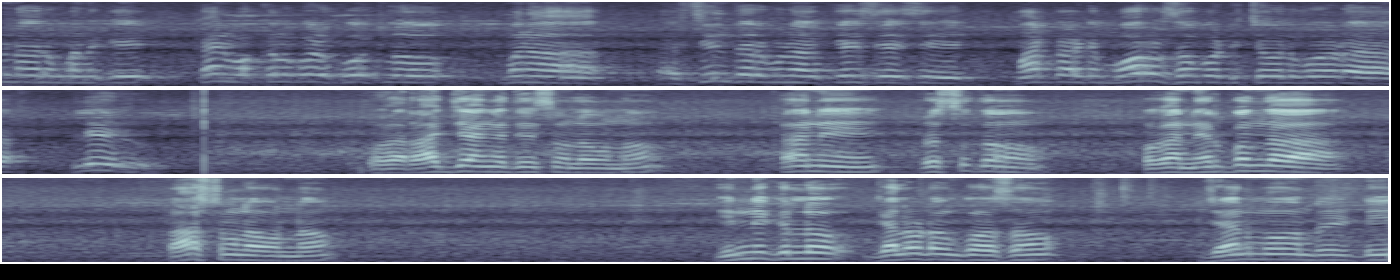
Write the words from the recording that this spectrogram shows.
ఉన్నారు మనకి. కానీ ఒక్కరు కూడా కోర్టులో మన సీన్ తరఫున కేసు వేసి మాట్లాడి మోరల్ సపోర్ట్ ఇచ్చేవాళ్ళు కూడా లేరు. ఒక రాజ్యాంగ దేశంలో ఉన్నాం. కానీ ప్రస్తుతం ఒక నిర్బంధ రాష్ట్రంలో ఉన్నాం. ఎన్నికల్లో గెలవడం కోసం జగన్మోహన్ రెడ్డి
